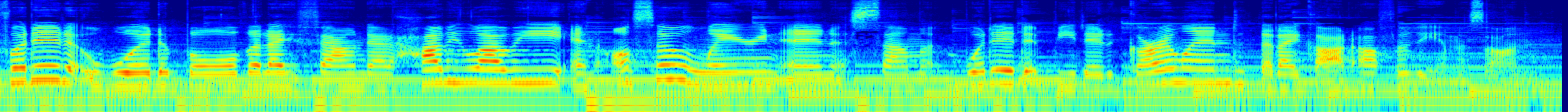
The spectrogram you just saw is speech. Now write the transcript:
footed wood bowl that I found at Hobby Lobby and also layering in some wooded beaded garland that I got off of Amazon.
